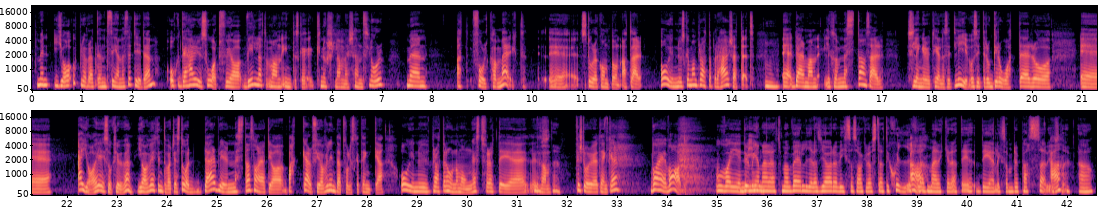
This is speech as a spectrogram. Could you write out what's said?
men jag upplever att den senaste tiden, och det här är ju svårt för jag vill att man inte ska knussla med känslor. Men att folk har märkt, eh, stora konton, att där, oj nu ska man prata på det här sättet. Eh, där man liksom nästan så här slänger ut hela sitt liv och sitter och gråter och eh, Nej, jag är så kluven. Jag vet inte vart jag står. Där blir det nästan snarare att jag backar. För jag vill inte att folk ska tänka oj, nu pratar hon om ångest för att det är liksom... Det. Förstår du hur jag tänker? Vad är vad? Och vad är Du menar att man väljer att göra vissa saker av strategi Ja. för att märka att det, det, liksom, det passar just Ja. nu? Ja.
